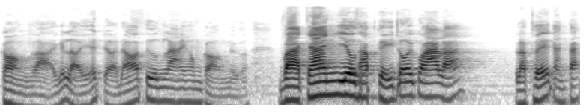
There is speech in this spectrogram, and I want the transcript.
Còn lại cái lợi ích ở đó tương lai không còn nữa. Và càng nhiều thập kỷ trôi qua là là thuế càng tăng.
